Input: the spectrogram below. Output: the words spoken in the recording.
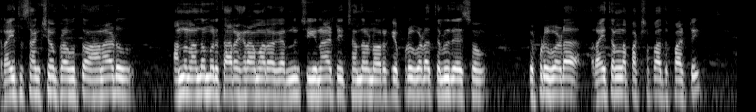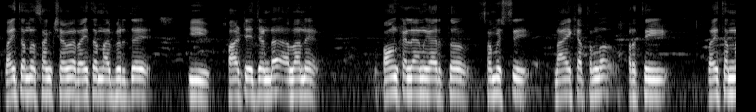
రైతు సంక్షేమ ప్రభుత్వం ఆనాడు అన్న నందమూరి తారక రామారావు గారి నుంచి ఈనాటి చంద్రన్ వరకు ఎప్పుడు కూడా తెలుగుదేశం ఎప్పుడు కూడా రైతన్న పక్షపాత పార్టీ రైతన్న సంక్షేమే రైతన్న అభివృద్ధి ఈ పార్టీ ఎజెండా అలానే పవన్ కళ్యాణ్ గారితో సమిష్టి నాయకత్వంలో ప్రతి రైతన్న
